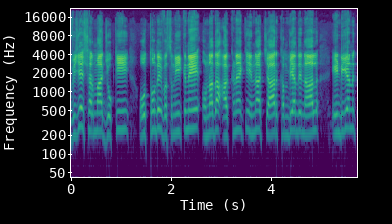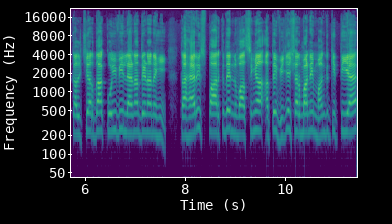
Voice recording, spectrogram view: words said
ਵਿਜੇ ਸ਼ਰਮਾ ਜੋ ਕਿ ਉੱਥੋਂ ਦੇ ਵਸਨੀਕ ਨੇ, ਉਹਨਾਂ ਦਾ ਆਖਣਾ ਹੈ ਕਿ ਇਹਨਾਂ ਚਾਰ ਖੰਭਿਆਂ ਦੇ ਨਾਲ ਇੰਡੀਅਨ ਕਲਚਰ ਦਾ ਕੋਈ ਵੀ ਲੈਣਾ ਦੇਣਾ ਨਹੀਂ। ਤਾਂ ਹੈਰਿਸ ਪਾਰਕ ਦੇ ਨਿਵਾਸੀਆਂ ਅਤੇ ਵਿਜੇ ਸ਼ਰਮਾ ਨੇ ਮੰਗ ਕੀਤੀ ਹੈ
